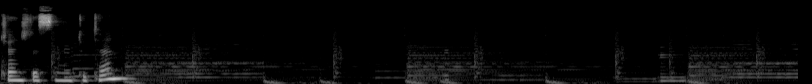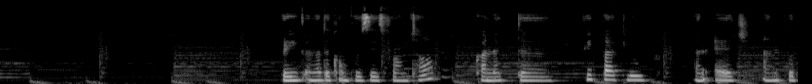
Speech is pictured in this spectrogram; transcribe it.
Change the sign to 10 bring another composite from top. Connect the feedback loop and edge and put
